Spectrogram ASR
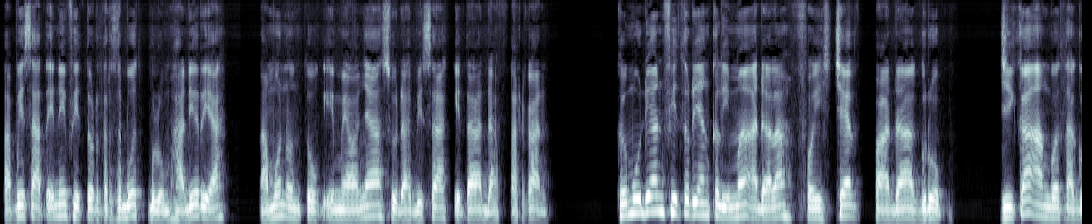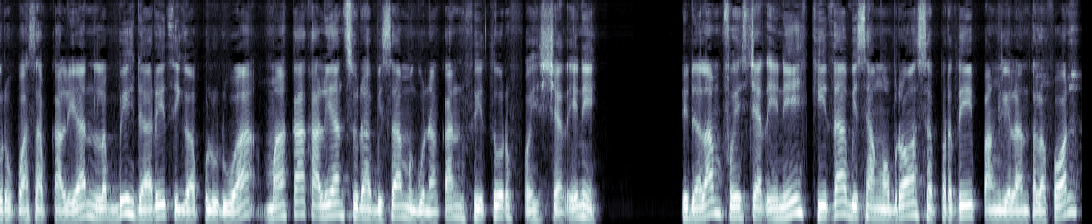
Tapi saat ini fitur tersebut belum hadir ya. Namun untuk emailnya sudah bisa kita daftarkan. Kemudian fitur yang kelima adalah voice chat pada grup. Jika anggota grup WhatsApp kalian lebih dari 32, maka kalian sudah bisa menggunakan fitur voice chat ini. Di dalam voice chat ini, kita bisa ngobrol seperti panggilan telepon,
